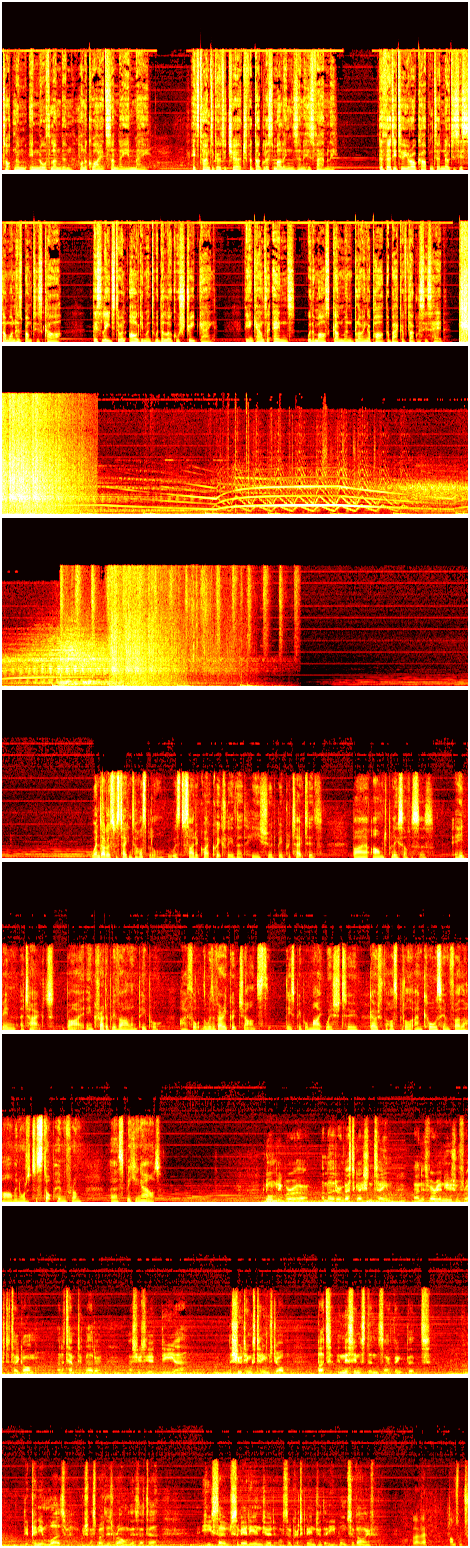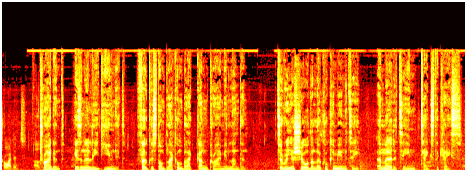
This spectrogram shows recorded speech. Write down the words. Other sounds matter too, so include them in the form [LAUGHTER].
Tottenham in North London on a quiet Sunday in May. It's time to go to church for Douglas Mullings and his family. The 32 year old carpenter notices someone has bumped his car. This leads to an argument with the local street gang. The encounter ends with a masked gunman blowing apart the back of Douglas's head. When Douglas was taken to hospital, it was decided quite quickly that he should be protected by armed police officers. He'd been attacked by incredibly violent people. I thought there was a very good chance that these people might wish to go to the hospital and cause him further harm in order to stop him from uh, speaking out. Normally we're a, a murder investigation team and it's very unusual for us to take on an attempted murder. That's usually the, uh, the shootings team's job. But in this instance, I think that the opinion was, which I suppose is wrong, is that uh, he's so severely injured or so critically injured that he won't survive. Hello there. I'm from Trident. Trident is an elite unit focused on black on black gun crime in London. To reassure the local community, a murder team takes the case.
